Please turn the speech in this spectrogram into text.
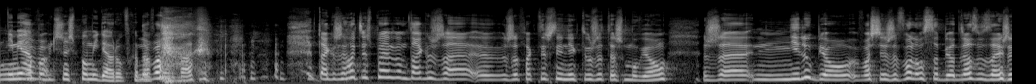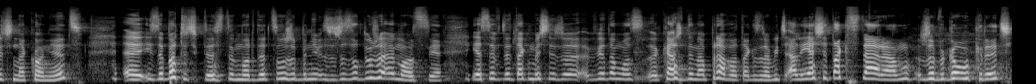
nie miała No bo- publiczność pomidorów chyba no w bo- torbach. Także chociaż powiem wam tak, że, y, że faktycznie niektórzy też mówią, że nie lubią, właśnie, że wolą sobie od razu zajrzeć na koniec y, i zobaczyć, kto jest tym mordercą, żeby nie, że za duże emocje. Ja sobie wtedy tak myślę, że wiadomo, każdy ma prawo tak zrobić, ale ja się tak staram, żeby go ukryć,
